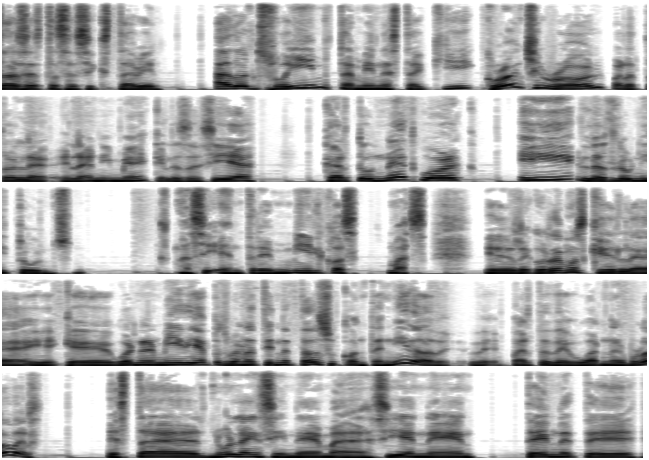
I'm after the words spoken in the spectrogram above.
todas estas así que está bien. Adult Swim también está aquí, Crunchyroll para todo el, anime que les decía, Cartoon Network y los Looney Tunes. Así, entre mil cosas más. Eh, recordemos que, la, eh, que Warner Media, pues bueno, tiene todo su contenido de parte de Warner Brothers. Está New Line Cinema, CNN, TNT,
